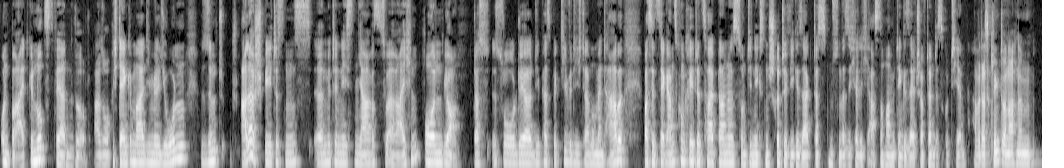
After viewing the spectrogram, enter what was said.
und breit genutzt werden wird. Also ich denke mal, die Millionen sind allerspätestens äh, Mitte nächsten Jahres zu erreichen. Und ja, das ist so der, die Perspektive, die ich da im Moment habe. Was jetzt der ganz konkrete Zeitplan ist und die nächsten Schritte, wie gesagt, das müssen wir sicherlich erst nochmal mit den Gesellschaftern diskutieren. Aber das klingt doch nach einem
